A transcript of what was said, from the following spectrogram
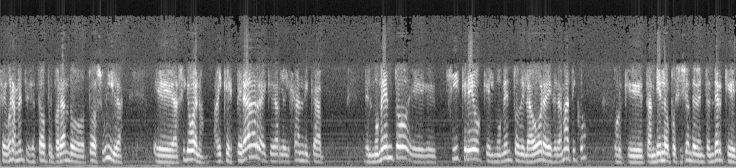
seguramente se ha estado preparando toda su vida. Eh, así que bueno, hay que esperar, hay que darle el hándicap del momento. Eh, sí creo que el momento de la hora es dramático, porque también la oposición debe entender que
